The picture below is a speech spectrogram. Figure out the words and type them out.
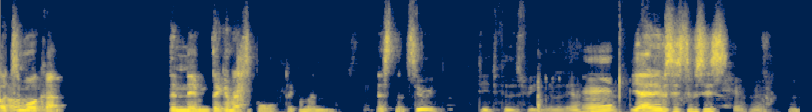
og de mor grim. Den er nem, den kan man altid bruge. Det kan man næsten altid. det er jo dit fedsvin. Eller, ja. Mm. Ja, det er præcis, det er præcis. Ja, ja. Mm.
